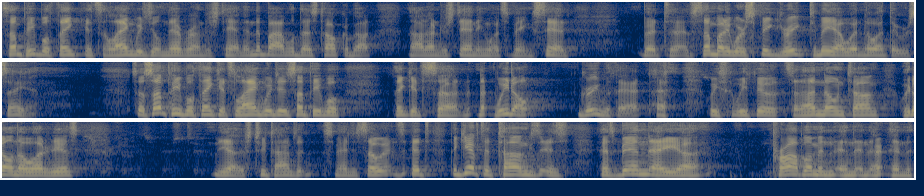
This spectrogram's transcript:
Some people think it's a language you'll never understand. And the Bible does talk about not understanding what's being said. But uh, if somebody were to speak Greek to me, I wouldn't know what they were saying. So some people think it's languages. Some people think it's, uh, we don't agree with that. we, we feel it's an unknown tongue. We don't know what it is. Yeah, there's two times it's mentioned. So it's, it's the gift of tongues is has been a uh, problem, and, and, and, and,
